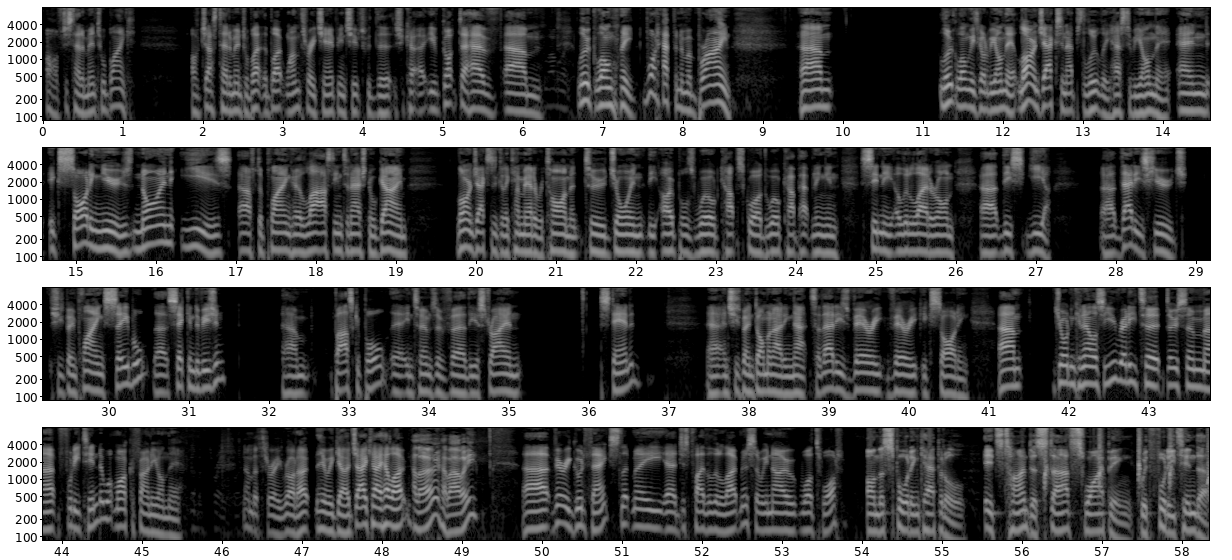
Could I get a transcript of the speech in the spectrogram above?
oh, I've just had a mental blank. I've just had a mental blank. The bloke won three championships with the Chicago. You've got to have um, Luke Longley. What happened to my brain? Um, Luke Longley's got to be on there. Lauren Jackson absolutely has to be on there. And exciting news: nine years after playing her last international game, Lauren Jackson's going to come out of retirement to join the Opals World Cup squad. The World Cup happening in Sydney a little later on uh, this year. Uh, that is huge. She's been playing Siebel, uh, second division um, basketball uh, in terms of uh, the Australian standard, uh, and she's been dominating that. So that is very, very exciting. Um, Jordan Canellis, are you ready to do some uh, footy tinder? What microphone are you on there? Number three, three righto. Here we go. JK, hello. Hello, how are we? Uh, very good, thanks. Let me uh, just play the little opener so we know what's what. On the sporting capital, it's time to start swiping with Footy Tinder.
